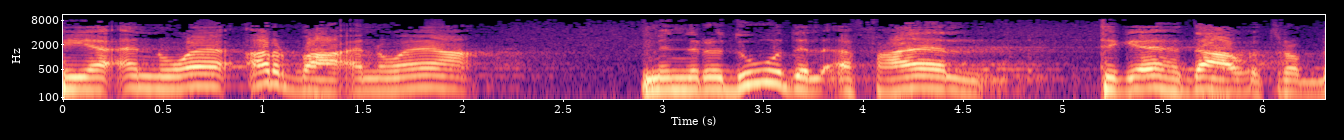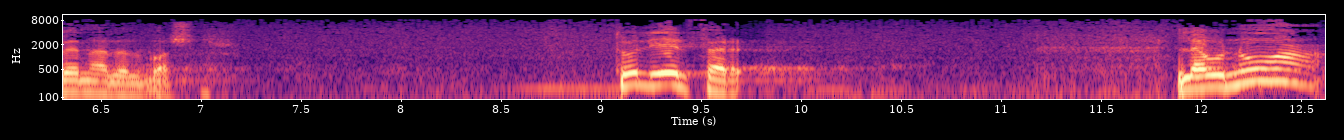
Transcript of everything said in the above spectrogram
هي أنواع أربع أنواع من ردود الأفعال تجاه دعوة ربنا للبشر. تقول لي إيه الفرق؟ لو نوع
